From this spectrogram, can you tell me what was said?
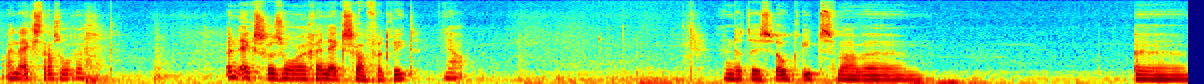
Een extra zorg. Een extra zorg en extra verdriet. Ja. En dat is ook iets waar we ehm,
